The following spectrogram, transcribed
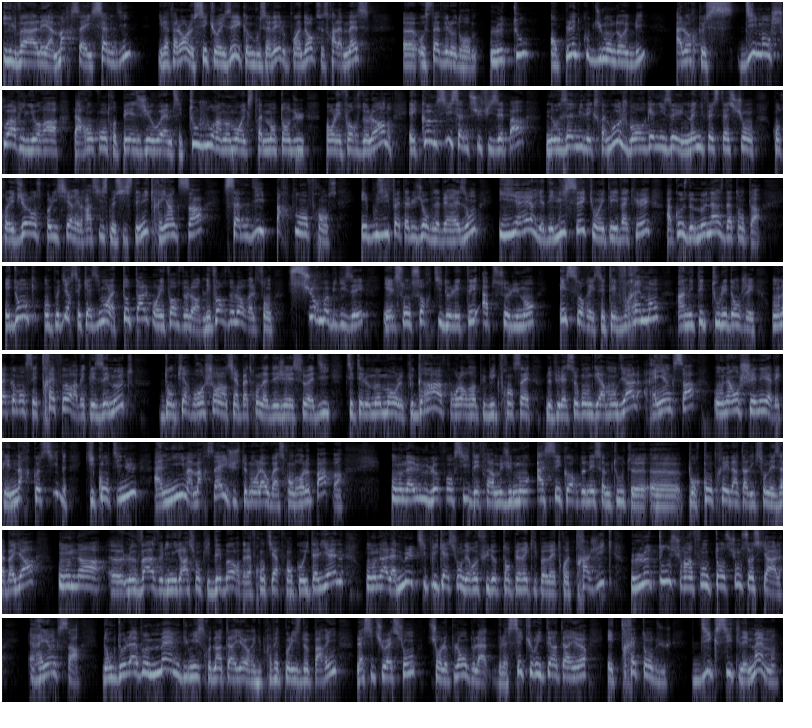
Il va aller à Marseille samedi. Il va falloir le sécuriser. Et comme vous savez, le point d'orgue, ce sera la messe euh, au stade Vélodrome. Le tout en pleine Coupe du Monde de rugby. Alors que dimanche soir, il y aura la rencontre PSG-OM, c'est toujours un moment extrêmement tendu pour les forces de l'ordre. Et comme si ça ne suffisait pas, nos amis de l'extrême gauche vont organiser une manifestation contre les violences policières et le racisme systémique, rien que ça, samedi, partout en France. Et vous y faites allusion, vous avez raison. Hier, il y a des lycées qui ont été évacués à cause de menaces d'attentats. Et donc, on peut dire c'est quasiment la totale pour les forces de l'ordre. Les forces de l'ordre, elles sont surmobilisées et elles sont sorties de l'été absolument essorées. C'était vraiment un été de tous les dangers. On a commencé très fort avec les émeutes dont Pierre Brochant, l'ancien patron de la DGSE, a dit que c'était le moment le plus grave pour l'ordre public français depuis la Seconde Guerre mondiale. Rien que ça, on a enchaîné avec les narcocides qui continuent à Nîmes, à Marseille, justement là où va se rendre le pape. On a eu l'offensive des frères musulmans assez coordonnée, somme toute, euh, euh, pour contrer l'interdiction des abayas. On a euh, le vase de l'immigration qui déborde à la frontière franco-italienne. On a la multiplication des refus d'obtempérer qui peuvent être tragiques. Le tout sur un fond de tension sociale. Rien que ça. Donc, de l'aveu même du ministre de l'Intérieur et du préfet de police de Paris, la situation sur le plan de la, sécurité intérieure est très tendue. Dixit les mêmes,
